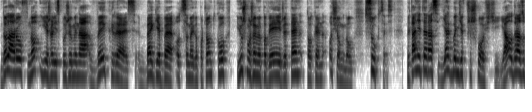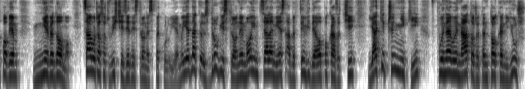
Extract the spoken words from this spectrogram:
dolarów. No i jeżeli spojrzymy na wykres BGB od samego początku, już możemy powiedzieć, że ten token osiągnął sukces. Pytanie teraz, jak będzie w przyszłości? Ja od razu powiem, nie wiadomo. Cały czas oczywiście z jednej strony spekulujemy, jednak z drugiej strony moim celem jest, aby w tym wideo pokazać Ci, jakie czynniki wpłynęły na to, że ten token już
